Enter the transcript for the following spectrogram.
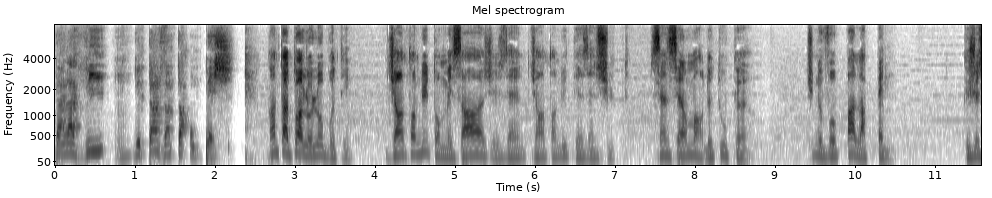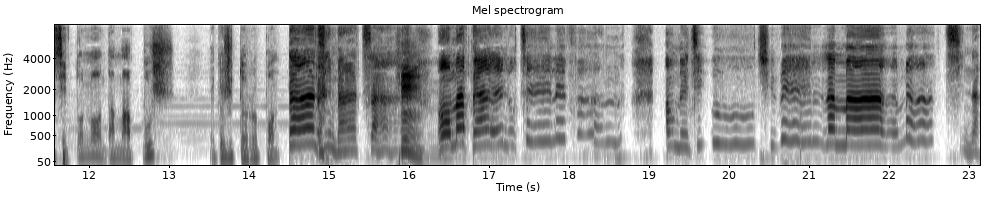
dans la vie, de temps en temps, on pêche. Quant à toi, Lolo Beauté, j'ai entendu ton message, j'ai entendu tes insultes. Sincèrement, de tout cœur, tu ne vaux pas la peine que je cite ton nom dans ma bouche et que je te réponde. Lundi matin, Hmm. on m'appelle au téléphone, on me dit où tu es, la mamatina.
